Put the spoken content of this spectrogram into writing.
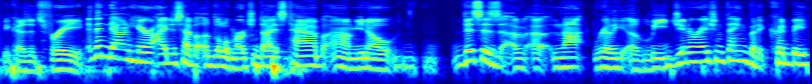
because it's free. And then down here, I just have a little merchandise tab. Um, you know, this is a, a, not really a lead generation thing, but it could be.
